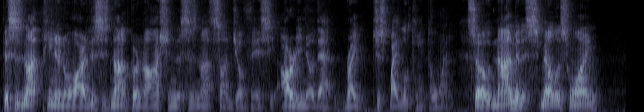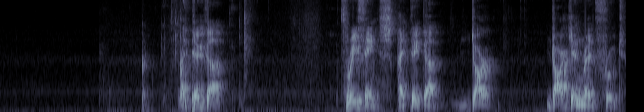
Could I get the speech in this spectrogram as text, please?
this is not Pinot Noir, this is not Grenache, and this is not Sangiovese. I already know that, right, just by looking at the wine. So now I'm going to smell this wine, I pick up three things. I pick up dark, dark and red fruit.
